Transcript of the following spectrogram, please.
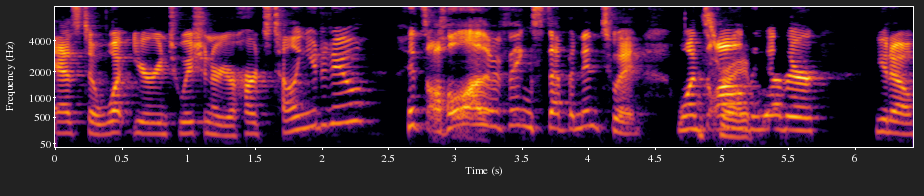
as to what your intuition or your heart's telling you to do. It's a whole other thing stepping into it once That's all right. the other, you know,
